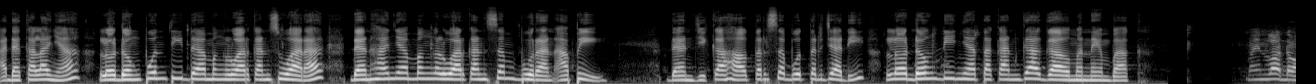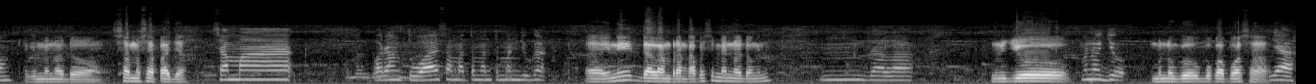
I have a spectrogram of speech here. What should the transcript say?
Ada kalanya lodong pun tidak mengeluarkan suara dan hanya mengeluarkan semburan api. Dan jika hal tersebut terjadi, lodong dinyatakan gagal menembak. Main lodong. Lagi main lodong. Sama siapa aja? Sama orang tua, sama teman-teman juga. Eh, ini dalam rangka apa sih main lodong ini? Hmm, dalam Menuju menuju menunggu buka puasa. ya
